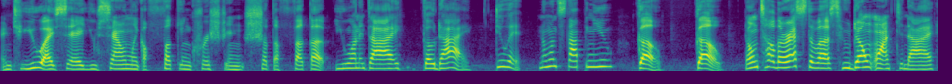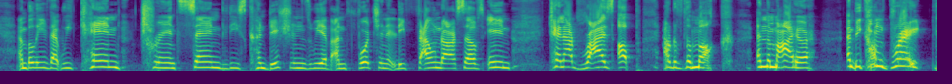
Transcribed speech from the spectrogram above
And to you, I say, you sound like a fucking Christian. Shut the fuck up. You want to die? Go die. Do it. No one's stopping you. Go. Go. Don't tell the rest of us who don't want to die and believe that we can transcend these conditions we have unfortunately found ourselves in cannot rise up out of the muck and the mire and become great.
